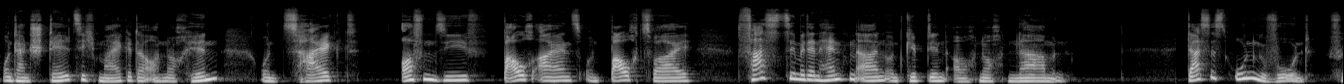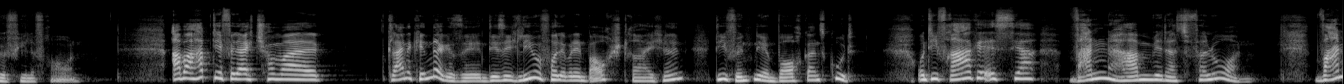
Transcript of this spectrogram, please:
Und dann stellt sich Maike da auch noch hin und zeigt offensiv Bauch eins und Bauch zwei, fasst sie mit den Händen an und gibt ihnen auch noch Namen. Das ist ungewohnt für viele Frauen. Aber habt ihr vielleicht schon mal kleine Kinder gesehen, die sich liebevoll über den Bauch streicheln? Die finden ihren Bauch ganz gut. Und die Frage ist ja, wann haben wir das verloren? Wann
